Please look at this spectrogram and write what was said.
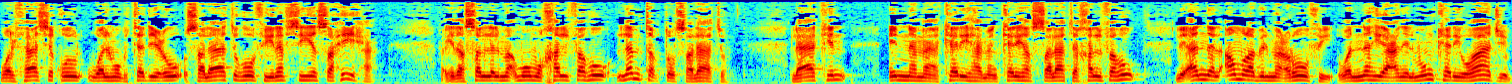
والفاسق والمبتدع صلاته في نفسه صحيحة فإذا صلى المأموم خلفه لم تبطل صلاته. لكن إنما كره من كره الصلاة خلفه لأن الأمر بالمعروف والنهي عن المنكر واجب.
